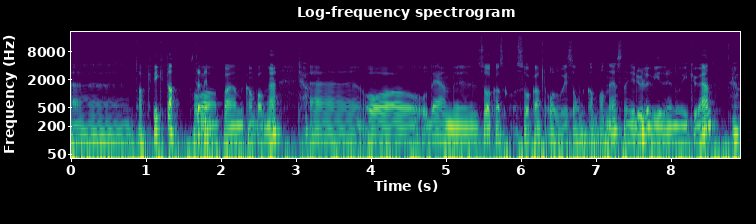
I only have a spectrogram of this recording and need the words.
kjøpstaktikk da, på, på en kampanje. Eh, og, og det er en såkalt, såkalt always on-kampanje, så den ruller videre nå i Q1. Ja.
